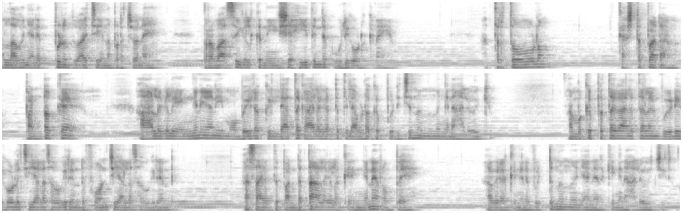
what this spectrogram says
അള്ളാഹു ഞാൻ എപ്പോഴും ദുവാ ചെയ്യുന്ന പടച്ചോനെ പ്രവാസികൾക്ക് നീ ഷഹീദിന്റെ കൂലി കൊടുക്കണേ. അത്രത്തോളം കഷ്ടപ്പാടാണ്. പണ്ടൊക്കെ ആളുകൾ എങ്ങനെയാണ് ഈ മൊബൈലൊക്കെ ഇല്ലാത്ത കാലഘട്ടത്തിൽ അവിടെയൊക്കെ പിടിച്ചു നിന്നെന്ന് ഇങ്ങനെ ആലോചിക്കും. നമുക്ക് ഇപ്പോഴത്തെ കാലത്തെല്ലാം വീഡിയോ കോൾ ചെയ്യാനുള്ള സൗകര്യമുണ്ട് ഫോൺ ചെയ്യാനുള്ള സൗകര്യമുണ്ട്. ആ സ്ഥാനത്ത് പണ്ടത്തെ ആളുകളൊക്കെ എങ്ങനെ റബ്ബേ അവരൊക്കെ ഇങ്ങനെ വിട്ടുനിന്ന് ഞാൻ ഇടയ്ക്ക് ഇങ്ങനെ ആലോചിച്ചിരുന്നു.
